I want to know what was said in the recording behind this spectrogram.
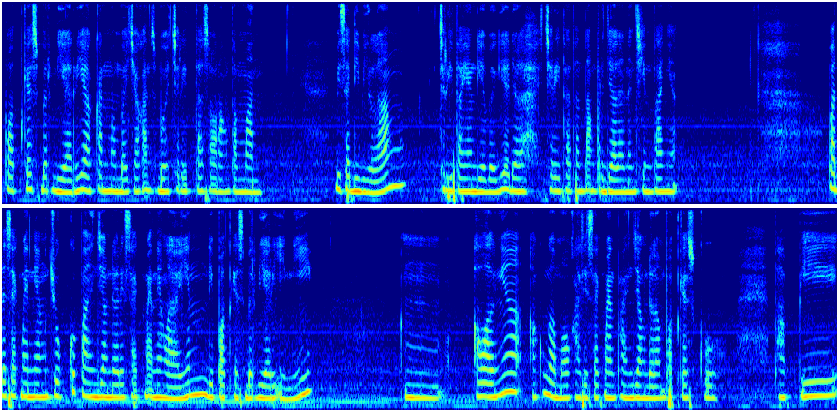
podcast berdiari akan membacakan sebuah cerita seorang teman. Bisa dibilang cerita yang dia bagi adalah cerita tentang perjalanan cintanya. Pada segmen yang cukup panjang dari segmen yang lain di podcast berdiari ini, hmm, awalnya aku nggak mau kasih segmen panjang dalam podcastku, tapi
